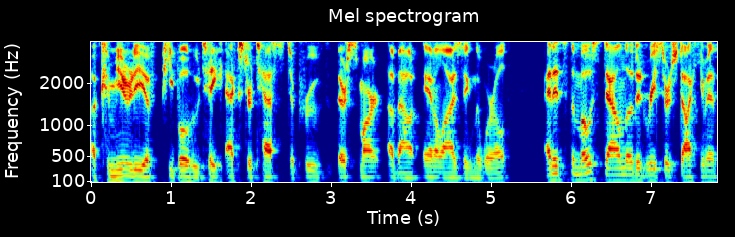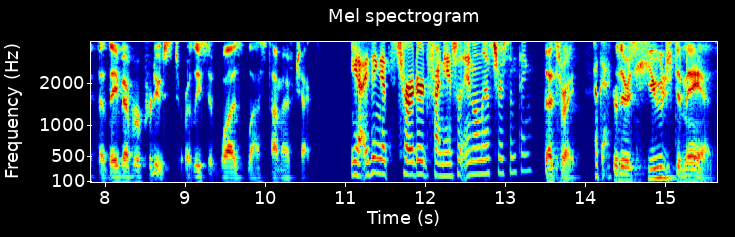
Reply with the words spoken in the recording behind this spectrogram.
a community of people who take extra tests to prove that they're smart about analyzing the world and it's the most downloaded research document that they've ever produced or at least it was last time i've checked yeah, I think it's chartered financial analyst or something. That's right. Okay. So there's huge demand.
